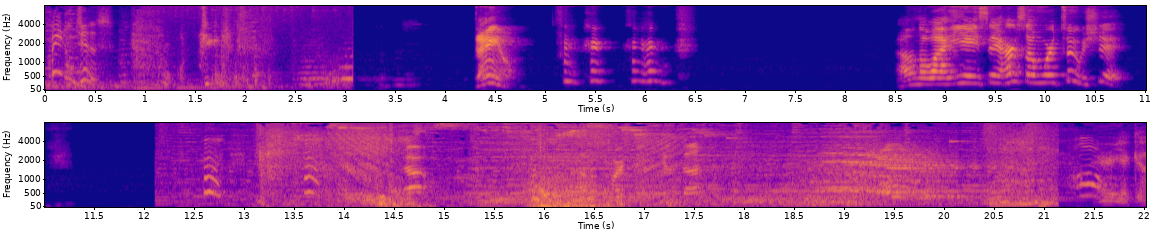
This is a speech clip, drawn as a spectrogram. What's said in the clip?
Beetlejuice. Damn. I don't know why he ain't sent her somewhere too. Shit. There you go.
